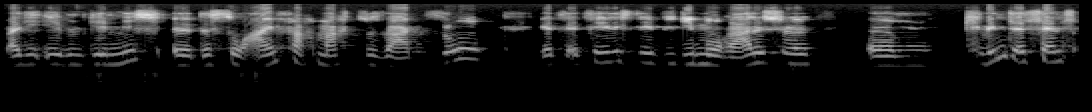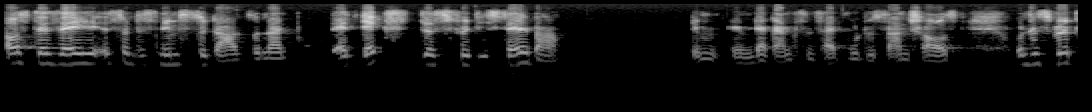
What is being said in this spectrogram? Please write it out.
weil die eben dir nicht äh, das so einfach macht zu sagen, so, jetzt erzähle ich dir, wie die moralische ähm, Quintessenz aus der Serie ist und das nimmst du da, sondern du entdeckst das für dich selber in, in der ganzen Zeit, wo du es anschaust. Und es wird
